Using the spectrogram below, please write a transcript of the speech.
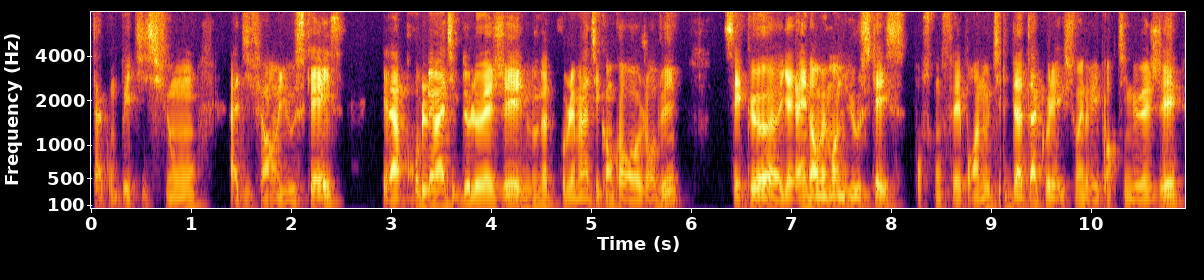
ta compétition, à différents use cases. Et la problématique de l'ESG, et nous, notre problématique encore aujourd'hui, c'est qu'il euh, y a énormément de use cases pour ce qu'on fait. Pour un outil de data collection et de reporting ESG,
